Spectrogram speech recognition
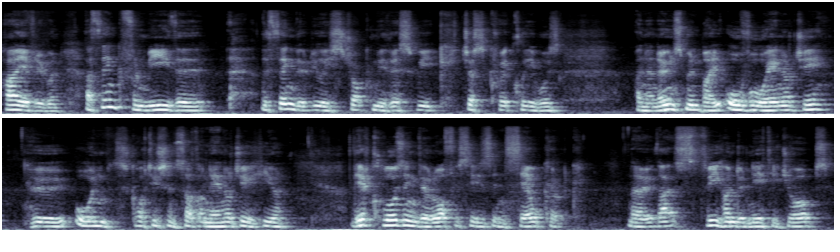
Hi everyone. I think for me the the thing that really struck me this week just quickly was an announcement by OVO Energy who own Scottish and Southern Energy here. They're closing their offices in Selkirk now that's 380 jobs.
